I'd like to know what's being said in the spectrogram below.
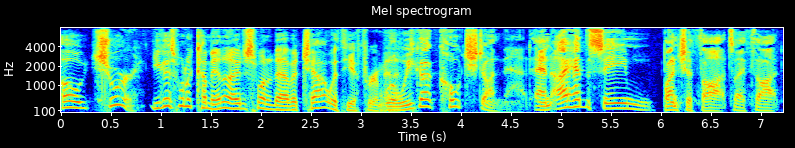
oh sure you guys want to come in I just wanted to have a chat with you for a minute. Well, we got coached on that. And I had the same bunch of thoughts. I thought,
